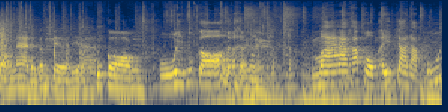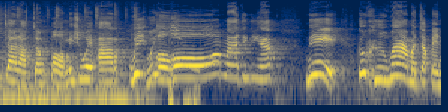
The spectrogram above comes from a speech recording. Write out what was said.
กองหน้าเดี๋ยวต้องเจอนี่นะผู้กองอุ้ยผู้กอง มาครับผมอันนี้จ่าดับอู้จ่าดับจำปอไม่ช่วยอาร์วิโอ้โห มาจริงๆครับ นี่ก็คือว่ามันจะเป็น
